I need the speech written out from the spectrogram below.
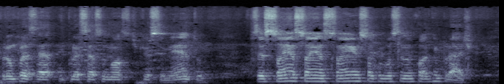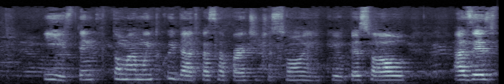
para um processo, um processo nosso de crescimento, você sonha, sonha, sonha, só que você não coloca em prática. Isso, tem que tomar muito cuidado com essa parte de sonho, que o pessoal às vezes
